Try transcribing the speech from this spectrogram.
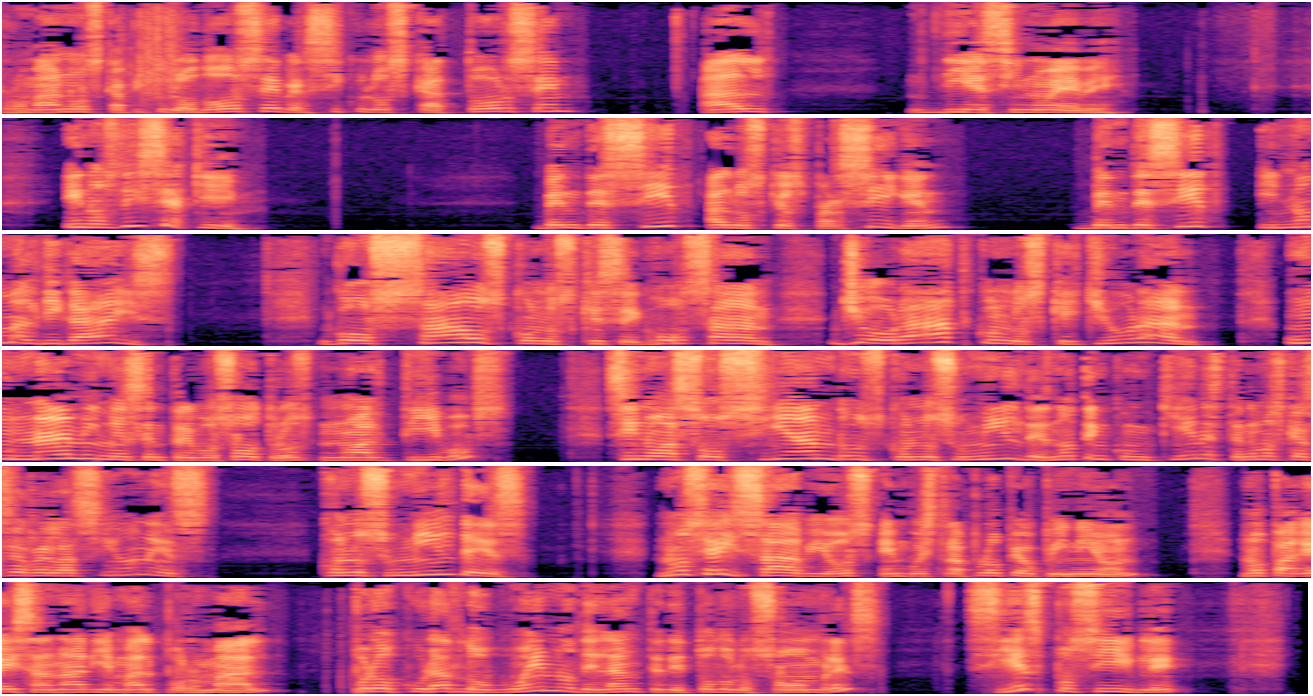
Romanos, capítulo 12, versículos 14 al 19. Y nos dice aquí, bendecid a los que os persiguen, bendecid y no maldigáis. Gozaos con los que se gozan, llorad con los que lloran, unánimes entre vosotros, no altivos, sino asociándoos con los humildes. Noten con quiénes tenemos que hacer relaciones. Con los humildes. No seáis sabios en vuestra propia opinión, no paguéis a nadie mal por mal, procurad lo bueno delante de todos los hombres, si es posible,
